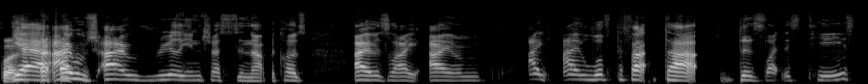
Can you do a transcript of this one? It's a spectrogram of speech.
But yeah, I was I was really interested in that because I was like, I am I I love the fact that there's like this tease,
